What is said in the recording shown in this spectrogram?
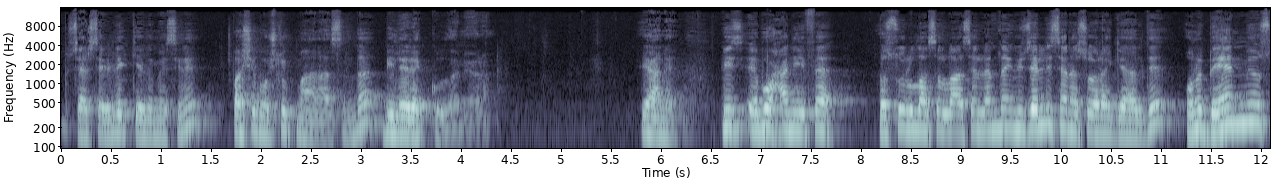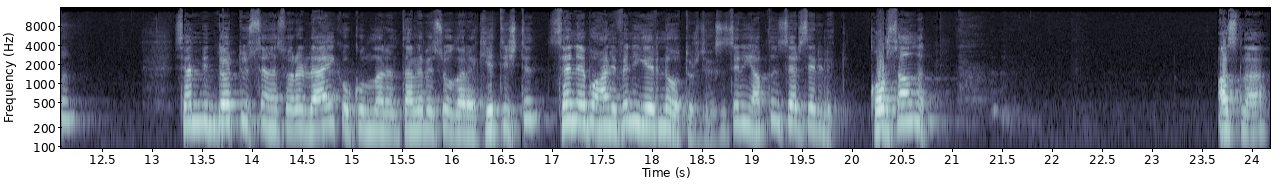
Bu serserilik kelimesini başıboşluk manasında bilerek kullanıyorum. Yani biz Ebu Hanife Resulullah sallallahu aleyhi ve sellem'den 150 sene sonra geldi. Onu beğenmiyorsun. Sen 1400 sene sonra laik okulların talebesi olarak yetiştin. Sen Ebu Hanife'nin yerine oturacaksın. Senin yaptığın serserilik, korsanlık. Asla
